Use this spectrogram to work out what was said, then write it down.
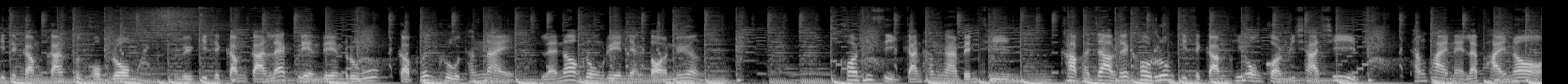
กิจกรรมการฝึกอบรม หรือกิจกรรมการแลกเปลี่ยนเรียนรู้กับเพื่อนครูทั้งใน และนอกโรงเรียนอย่างต่อเนื่อง ข้อที่ 4 การทำงานเป็นทีม ข้าพเจ้าได้เข้าร่วมกิจกรรมที่องค์กรวิชาชีพ ทั้งภายในและภายนอก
